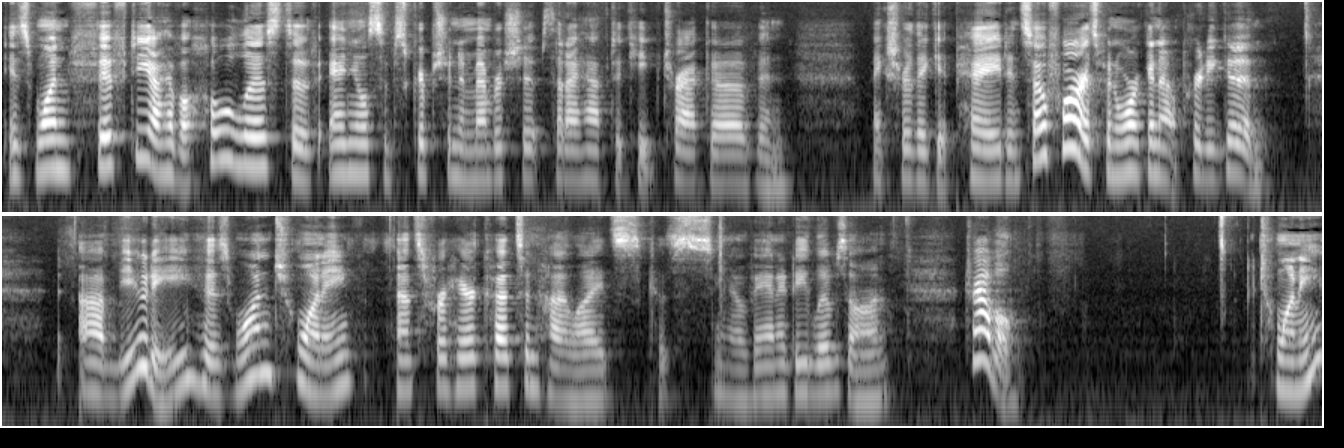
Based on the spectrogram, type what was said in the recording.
is 150. I have a whole list of annual subscription and memberships that I have to keep track of and make sure they get paid. And so far, it's been working out pretty good. Uh, beauty is 120 that's for haircuts and highlights because, you know, vanity lives on. Travel, 20.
